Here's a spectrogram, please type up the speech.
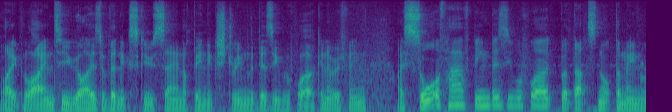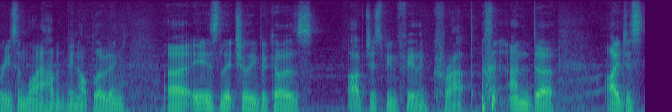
like lying to you guys with an excuse saying I've been extremely busy with work and everything. I sort of have been busy with work, but that's not the main reason why I haven't been uploading. Uh, it is literally because I've just been feeling crap, and uh, I just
